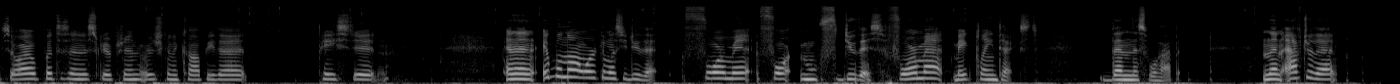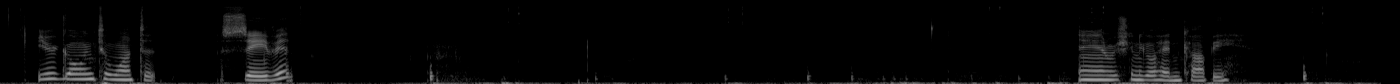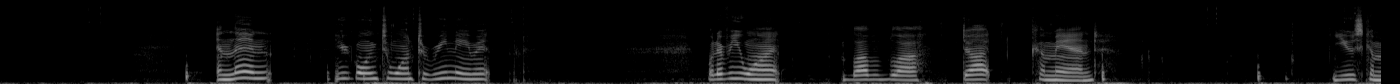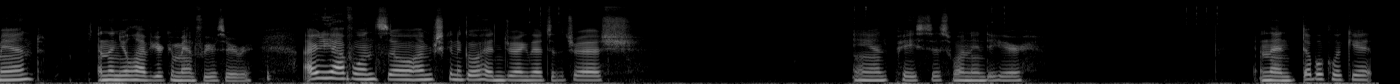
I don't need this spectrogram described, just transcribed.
So I will put this in the description. We're just going to copy that, paste it, and then it will not work unless you do that. Format, for, do this. Format, make plain text. Then this will happen. And then after that, you're going to want to save it. And we're just going to go ahead and copy. And then you're going to want to rename it whatever you want blah blah blah dot command use command and then you'll have your command for your server. I already have one, so I'm just going to go ahead and drag that to the trash and paste this one into here. And then double click it.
